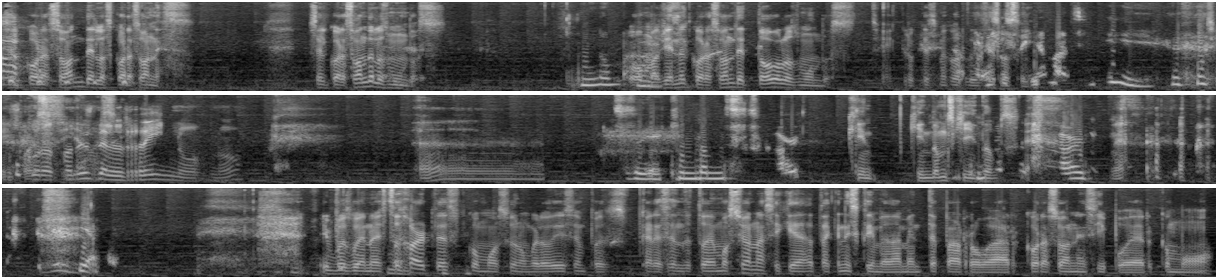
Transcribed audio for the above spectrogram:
es el corazón de los corazones. Es el corazón de los mundos. No O más bien el corazón de todos los mundos. Sí, creo que es mejor decirlo eso se así. llama así. Sí, Corazones llama del así. reino, ¿no? Ah, Eso sería Kingdom's Heart. Kin- Kingdoms, Kingdoms. Heart. Ya, Y pues bueno, estos Bueno. Heartless, como su nombre lo dicen, pues carecen de toda emoción, así que atacan indiscriminadamente para robar corazones y poder como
